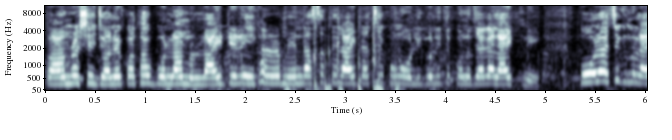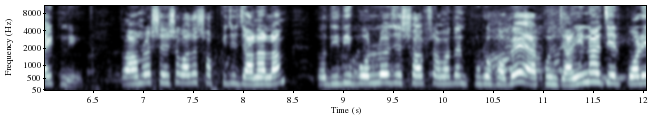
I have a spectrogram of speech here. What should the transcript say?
তো আমরা সেই জলের কথাও বললাম লাইটের এখানে মেন রাস্তাতে লাইট আছে কোনো অলিগলিতে কোনো জায়গায় লাইট নেই পোল আছে কিন্তু লাইট নেই তো আমরা সেই সব কথা সব কিছু জানালাম তো দিদি বলল যে সব সমাধান পুরো হবে এখন জানি না যে এরপরে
